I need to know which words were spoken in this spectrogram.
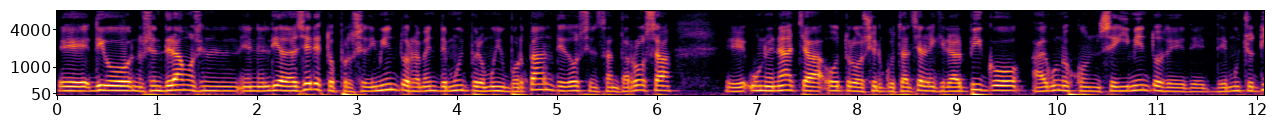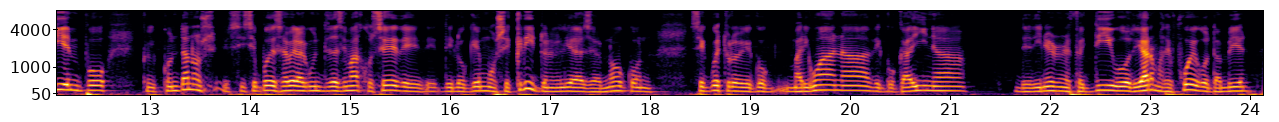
eh, digo, nos enteramos en, el día de ayer estos procedimientos realmente muy pero muy importantes, dos en Santa Rosa, eh, uno en Hacha, otro circunstancial en General Pico, algunos con seguimientos de, mucho tiempo. Contanos si se puede saber algún detalle más, José, de, de, lo que hemos escrito en el día de ayer, ¿no? Con secuestro de marihuana, de cocaína, de dinero en efectivo, de armas de fuego también.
